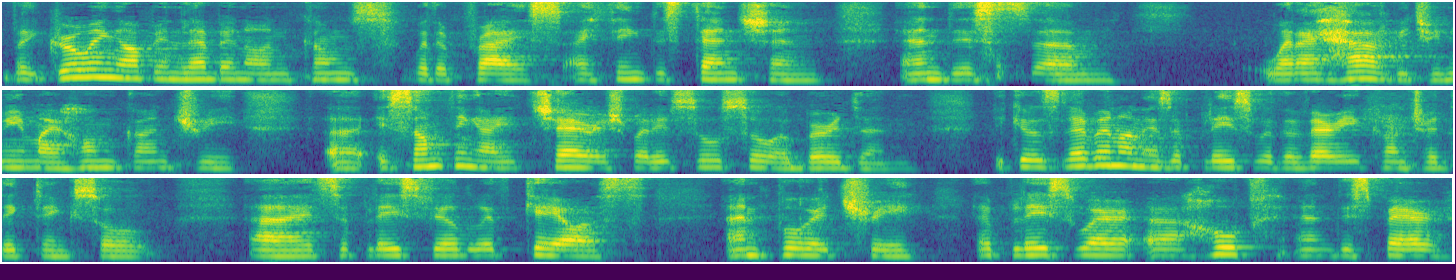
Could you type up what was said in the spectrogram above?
But growing up in Lebanon comes with a price. I think this tension and this, um, what I have between me and my home country, uh, is something I cherish, but it's also a burden. Because Lebanon is a place with a very contradicting soul. Uh, it's a place filled with chaos and poetry, a place where uh, hope and despair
